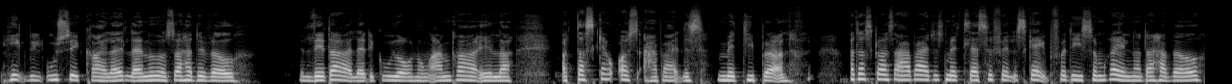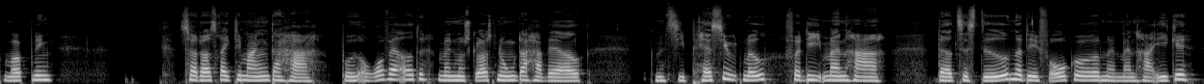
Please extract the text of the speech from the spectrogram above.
helt vildt usikre eller et eller andet, og så har det været lettere at lade det gå ud over nogle andre, eller, og der skal jo også arbejdes med de børn. Og der skal også arbejdes med et klassefællesskab, fordi som regel, når der har været mobning, så er der også rigtig mange, der har både overværet det, men måske også nogen, der har været kan man sige, passivt med, fordi man har været til stede, når det er foregået, men man har ikke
